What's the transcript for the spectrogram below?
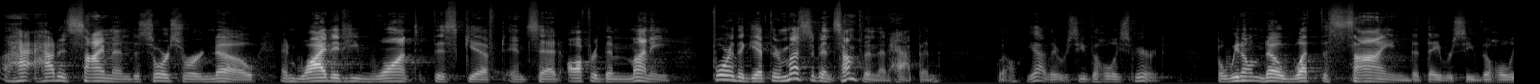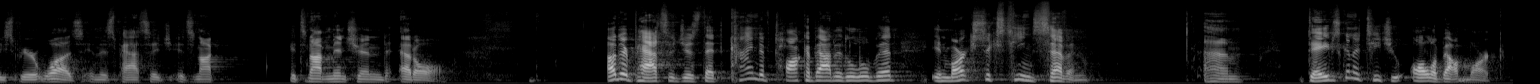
How, how, did Simon, the sorcerer, know, and why did he want this gift and said, offered them money for the gift? There must have been something that happened. Well, yeah, they received the Holy Spirit. But we don't know what the sign that they received the Holy Spirit was in this passage. It's not, it's not mentioned at all. Other passages that kind of talk about it a little bit, in Mark 16, 7, um, Dave's going to teach you all about Mark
